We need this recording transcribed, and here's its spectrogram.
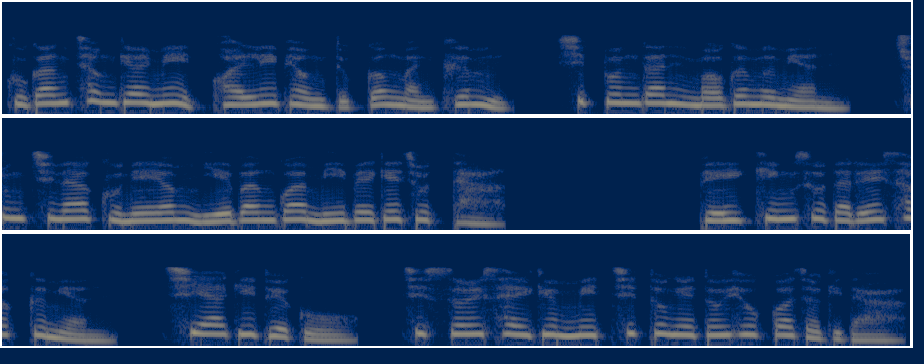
구강 청결 및 관리 병 뚜껑만큼 10분간 머금으면 충치나 구내염 예방과 미백에 좋다. 베이킹 소다를 섞으면 치약이 되고 칫솔 살균 및 치통에도 효과적이다.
